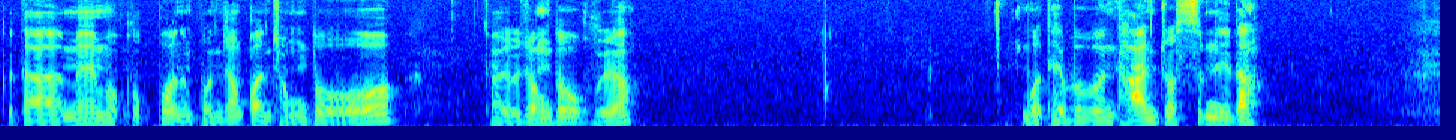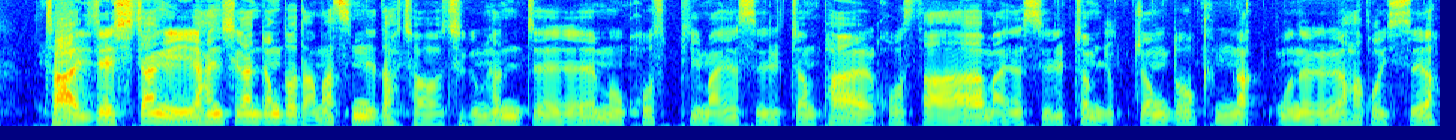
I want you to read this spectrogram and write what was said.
그 다음에 뭐 국보는 본정권 정도. 자, 요 정도고요. 뭐 대부분 다 안 좋습니다. 자, 이제 시장이 1시간 정도 남았습니다. 저 지금 현재 뭐 코스피 마이너스 1.8, 코스닥 마이너스 1.6 정도 급락 오늘 하고 있어요.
